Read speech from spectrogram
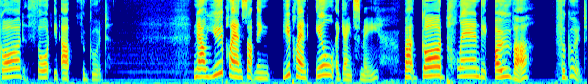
God thought it up for good. Now you planned something, you planned ill against me, but God planned it over for good.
